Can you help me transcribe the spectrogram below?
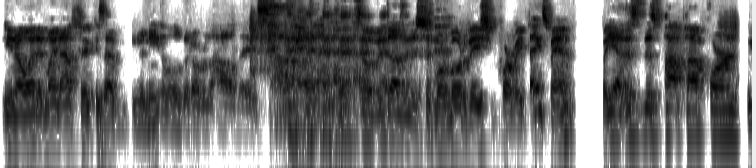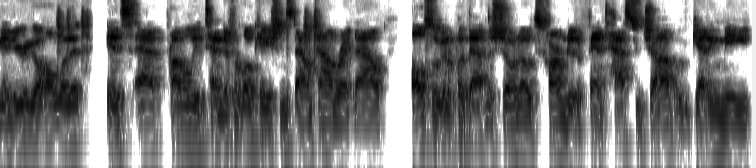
You know what? It might not fit because I've been eating a little bit over the holidays. Uh, so if it doesn't, it's just more motivation for me. Thanks, man. But yeah, this this pop popcorn again. You're gonna go home with it. It's at probably ten different locations downtown right now. Also, going to put that in the show notes. Carm did a fantastic job of getting me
